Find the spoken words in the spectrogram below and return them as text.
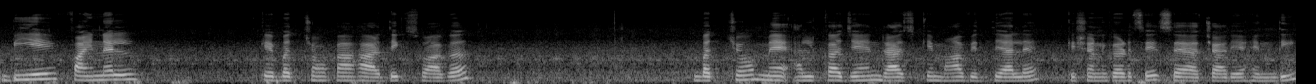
बीए फाइनल के बच्चों का हार्दिक स्वागत। बच्चों, मैं अलका जैन, राजकीय महाविद्यालय, किशनगढ़ से सह आचार्य हिंदी।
